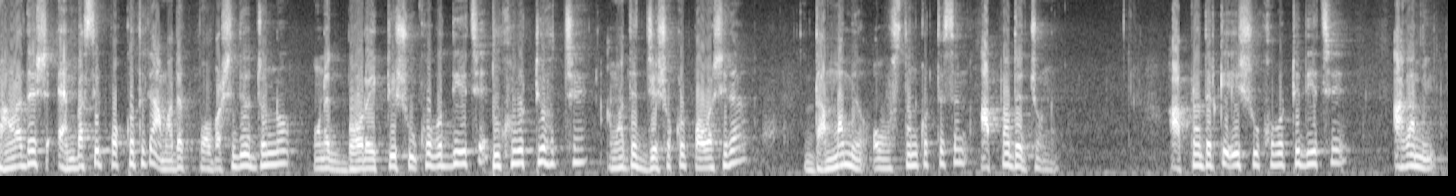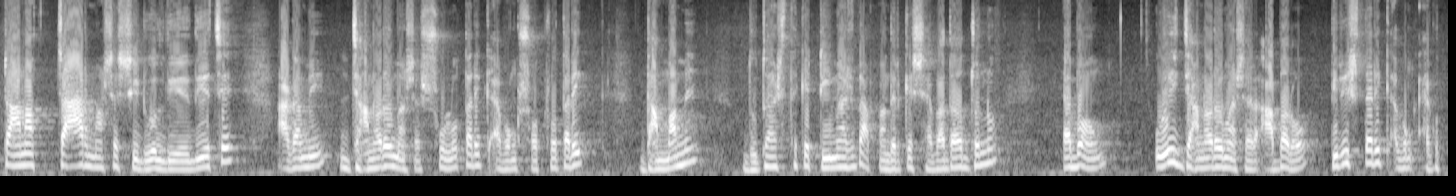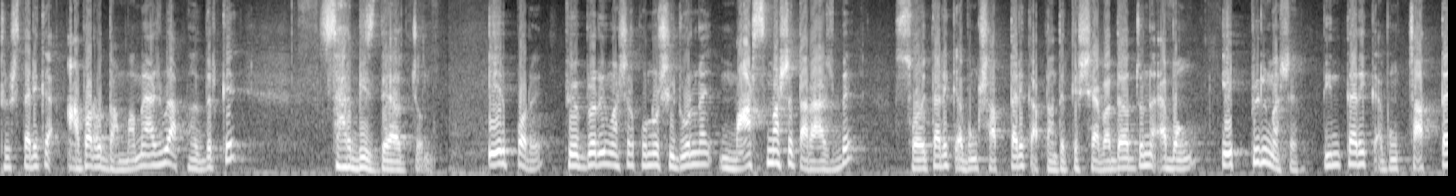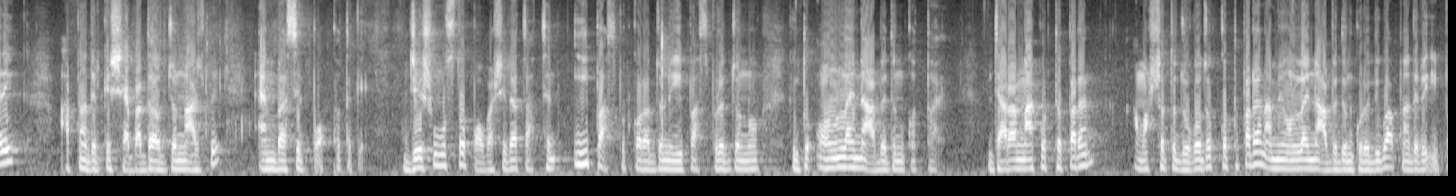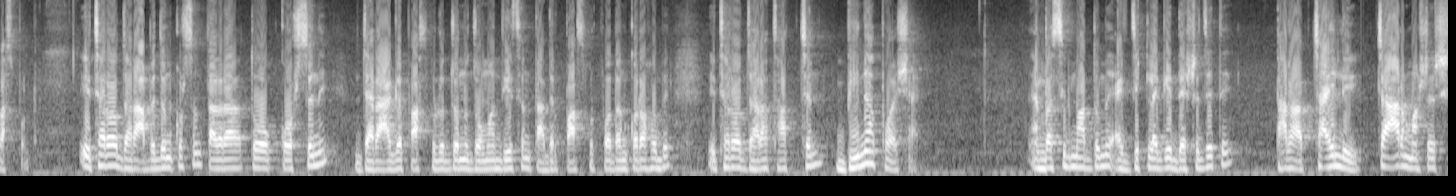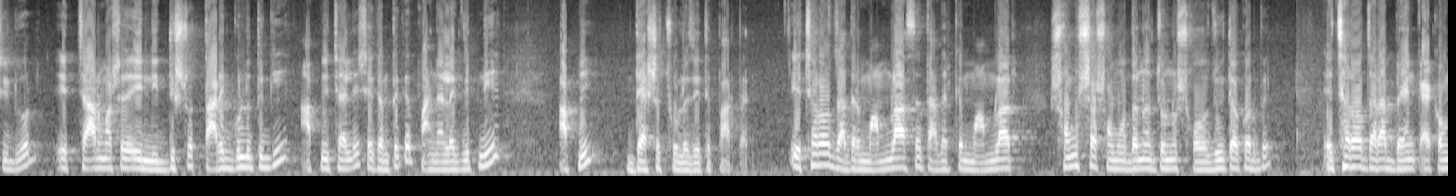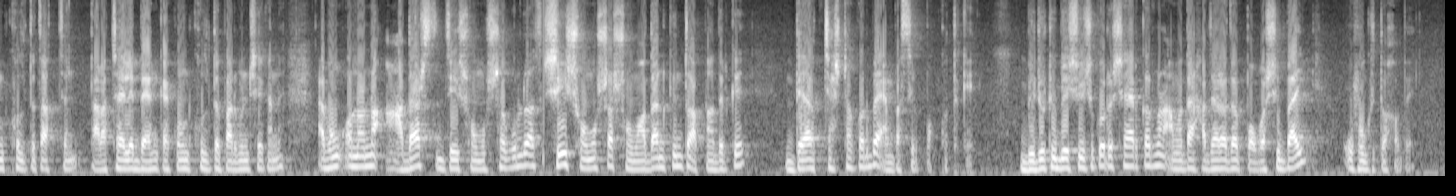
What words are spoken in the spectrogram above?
বাংলাদেশ অ্যাম্বাসির পক্ষ থেকে আমাদের প্রবাসীদের জন্য অনেক বড় একটি সুখবর দিয়েছে। সুখবরটি হচ্ছে, আমাদের যে সকল প্রবাসীরা দাম্মামে অবস্থান করতেছেন আপনাদের জন্য। আপনাদেরকে এই সুখবরটি দিয়েছে, আগামী টানা চার মাসের শিডিউল দিয়ে দিয়েছে। আগামী জানুয়ারি মাসের ষোলো তারিখ এবং সতেরো তারিখ দাম্মামে দূতাবাস থেকে টিম আসবে আপনাদেরকে সেবা দেওয়ার জন্য এবং ওই জানুয়ারি মাসের আবারও তিরিশ তারিখ এবং একত্রিশ তারিখে আবারও দাম্মামে আসবে আপনাদেরকে সার্ভিস দেওয়ার জন্য। এরপরে ফেব্রুয়ারি মাসের কোনো শিডিউল নাই, মার্চ মাসে তারা আসবে, ছয় তারিখ এবং সাত তারিখ আপনাদেরকে সেবা দেওয়ার জন্য এবং এপ্রিল মাসের তিন তারিখ এবং চার তারিখ আপনাদেরকে সেবা দেওয়ার জন্য আসবে অ্যাম্বাসির পক্ষ থেকে। যে সমস্ত প্রবাসীরা চাচ্ছেন ই পাসপোর্ট করার জন্য, ই পাসপোর্টের জন্য কিন্তু অনলাইনে আবেদন করতে হয়। যারা না করতে পারেন আমার সাথে যোগাযোগ করতে পারেন, আমি অনলাইনে আবেদন করে দিব আপনাদের ই পাসপোর্ট এছাড়াও যারা আবেদন করছেন, তারা তো করছেনই যারা আগে পাসপোর্টের জন্য জমা দিয়েছেন, তাদের পাসপোর্ট প্রদান করা হবে। এছাড়াও যারা চাচ্ছেন বিনা পয়সায় অ্যাম্বাসির মাধ্যমে এক্সিট লাগিয়ে দেশে যেতে, তারা চাইলে চার মাসের শিডিউল এই চার মাসের এই নির্দিষ্ট তারিখগুলোতে গিয়ে আপনি চাইলে সেখান থেকে ফাইনাল এক্সিট নিয়ে আপনি দেশে চলে যেতে পারবেন। এছাড়াও যাদের মামলা আছে, তাদেরকে মামলার সমস্যা সমাধানের জন্য সহযোগিতা করবে। এছাড়াও যারা ব্যাংক অ্যাকাউন্ট খুলতে চাচ্ছেন, তারা চাইলে ব্যাংক অ্যাকাউন্ট খুলতে পারবেন সেখানে। এবং অন্যান্য আদার্স যে সমস্যাগুলো আছে, সেই সমস্যার সমাধান কিন্তু আপনাদেরকে দেওয়ার চেষ্টা করবে অ্যাম্বাসির পক্ষ থেকে। ভিডিওটি বেশি বেশি করে শেয়ার করবেন। আমাদের হাজার হাজার প্রবাসী ভাই উপকৃত হবে।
